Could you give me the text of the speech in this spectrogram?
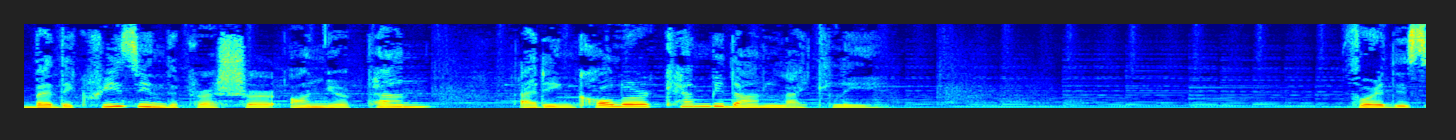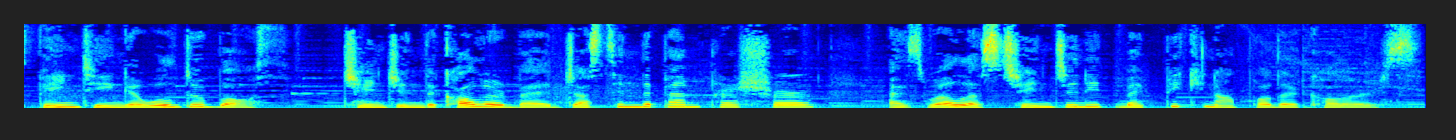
By decreasing the pressure on your pen, adding color can be done lightly. For this painting I will do both, changing the color by adjusting the pen pressure, as well as changing it by picking up other colors.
